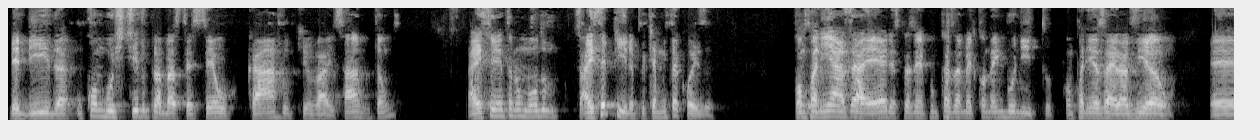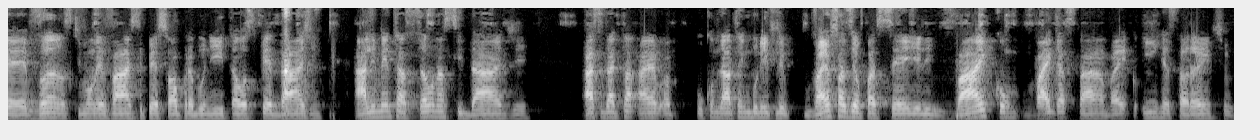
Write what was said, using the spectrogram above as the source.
bebida, o combustível para abastecer o carro que vai, sabe? Então, aí você entra no mundo. Aí você pira, porque é muita coisa. Companhias aéreas, por exemplo, um casamento quando é em Bonito. Companhias aéreas, avião, é, vans que vão levar esse pessoal para Bonita, hospedagem, alimentação na cidade. A cidade tá, o convidado está em Bonito, ele vai fazer o passeio, ele vai, com, vai gastar, vai ir em restaurante.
